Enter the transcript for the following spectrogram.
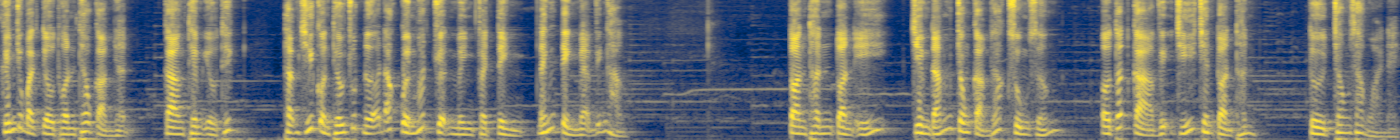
Khiến cho Bạch Tiểu Thuần theo cảm nhận Càng thêm yêu thích, Thậm chí còn thiếu chút nữa đã quên mất chuyện mình phải tình, Đánh tình mẹ Vĩnh Hằng. Toàn thân, toàn ý, Chìm đắm trong cảm giác sung sướng Ở tất cả vị trí trên toàn thân, Từ trong ra ngoài này.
